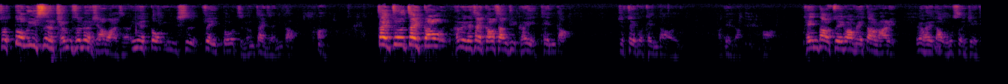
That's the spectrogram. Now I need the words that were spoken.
说动意识的全部是乐小法则，因为动意识最多只能在人道，哈，再做再高，可不可以再高上去？可以天道，就最多天道而已，啊，天道，啊，天道最高可以到哪里？又可以到无色界天，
